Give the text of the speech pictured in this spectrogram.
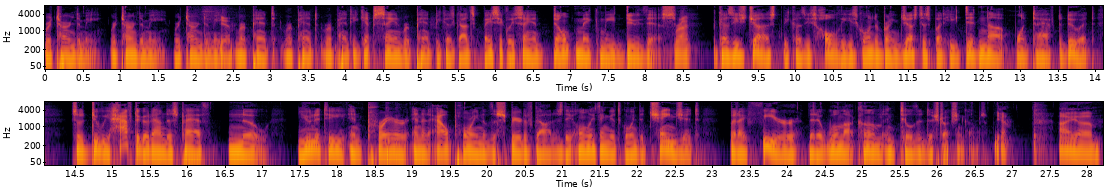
return to me, return to me, return to me, Yeah. repent, repent, repent. He kept saying repent because God's basically saying, don't make me do this. Right. Because he's just, because he's holy, he's going to bring justice, but he did not want to have to do it. So, do we have to go down this path? No. Unity and prayer and an outpouring of the Spirit of God is the only thing that's going to change it. But I fear that it will not come until the destruction comes. Yeah, I um,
